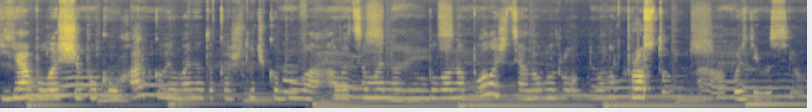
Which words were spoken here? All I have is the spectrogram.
Я була ще поки у Харкові, у мене така штучка була, але це в мене було на полочці, а воно, просто на гвозді висіло.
